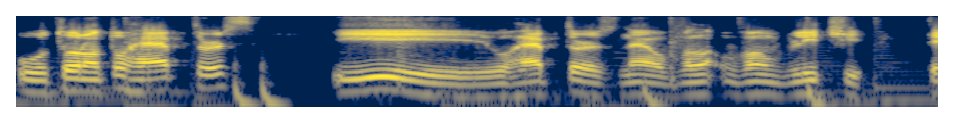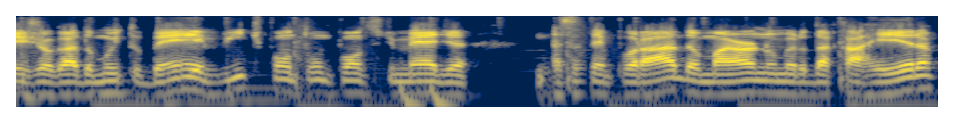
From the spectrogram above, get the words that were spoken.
o, Toronto Raptors e o Raptors, né, o Van Vliet tem jogado muito bem, 20.1 pontos de média nessa temporada, o maior número da carreira.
